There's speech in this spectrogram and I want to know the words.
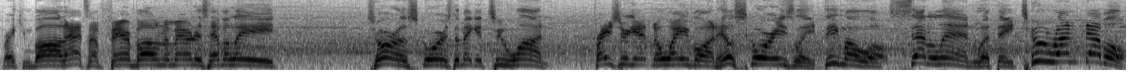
Breaking ball. That's a fair ball, and the Mariners have a lead. Toro scores to make it 2 1. Frazier getting a wave on. He'll score easily. Demo will settle in with a two run double.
